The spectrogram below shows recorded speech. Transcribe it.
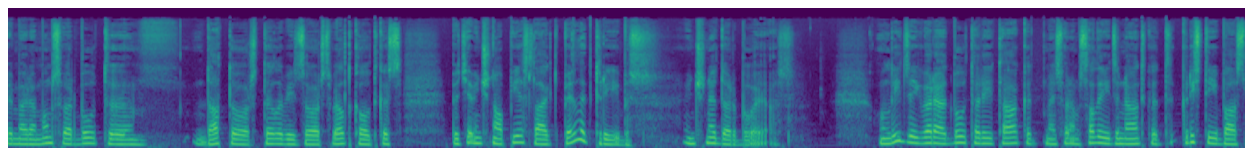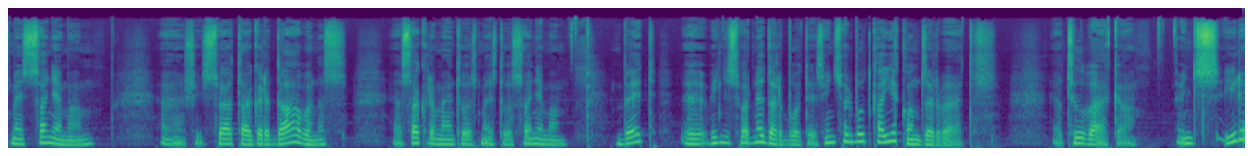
piemēram, mums var būt uh, dators, televizors, vēl kaut kas, bet ja viņš nav pieslēgts pie elektrības, viņš nedarbojās. Un līdzīgi varētu būt arī tā, ka mēs varam salīdzināt, ka kristībās mēs saņemam uh, šīs svētā gara dāvanas, sakramentos mēs to saņemam, bet e, viņas var nedarboties. Viņas var būt kā iekonservētas jā, cilvēkā. Viņas ir,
